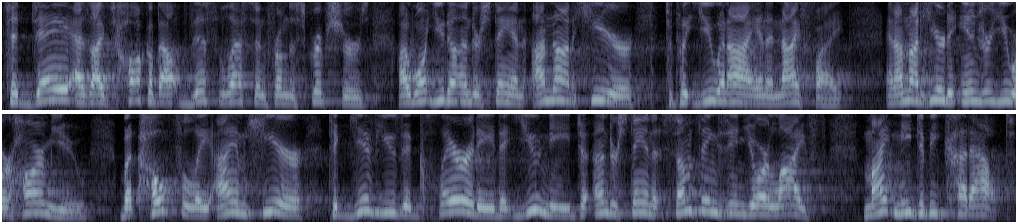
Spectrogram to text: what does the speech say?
today as I talk about this lesson from the scriptures. I want you to understand I'm not here to put you and I in a knife fight, and I'm not here to injure you or harm you. But hopefully, I am here to give you the clarity that you need to understand that some things in your life might need to be cut out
